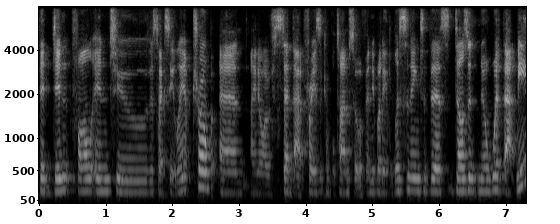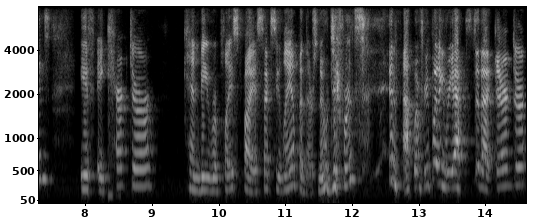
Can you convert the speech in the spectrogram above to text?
that didn't fall into the sexy lamp trope and i know i've said that phrase a couple times so if anybody listening to this doesn't know what that means if a character can be replaced by a sexy lamp and there's no difference in how everybody reacts to that character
